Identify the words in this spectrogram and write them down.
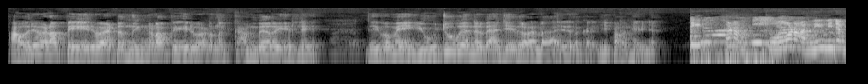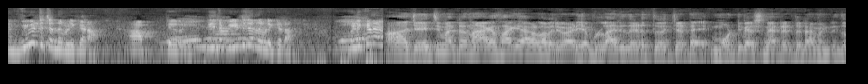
അവരുടെ പേരുമായിട്ട് നിങ്ങളുടെ പേരുമായിട്ടൊന്ന് കമ്പയർ ചെയ്യല്ലേ? ദൈവമേ യൂട്യൂബ് തന്നെ ബാൻ ചെയ്ത് കളയേണ്ട കാര്യം ഇതൊക്കെ ഈ പറഞ്ഞു കഴിഞ്ഞാൽ പോടാ നീ നിന്റെ വീട്ടിൽ ചെന്ന് വിളിക്കടാ. ആ തെറി. നിന്റെ വീട്ടിൽ ചെന്ന് വിളിക്കടാ. ആ ചേച്ചി മറ്റേ നാഗസാഗി ആയുള്ള പരിപാടിയാ. പിള്ളേർ ഇത് എടുത്തു വെച്ചിട്ടെ മോട്ടിവേഷൻ ആയിട്ട് എടുത്ത് ഇടാൻ വേണ്ടി. ഇത്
